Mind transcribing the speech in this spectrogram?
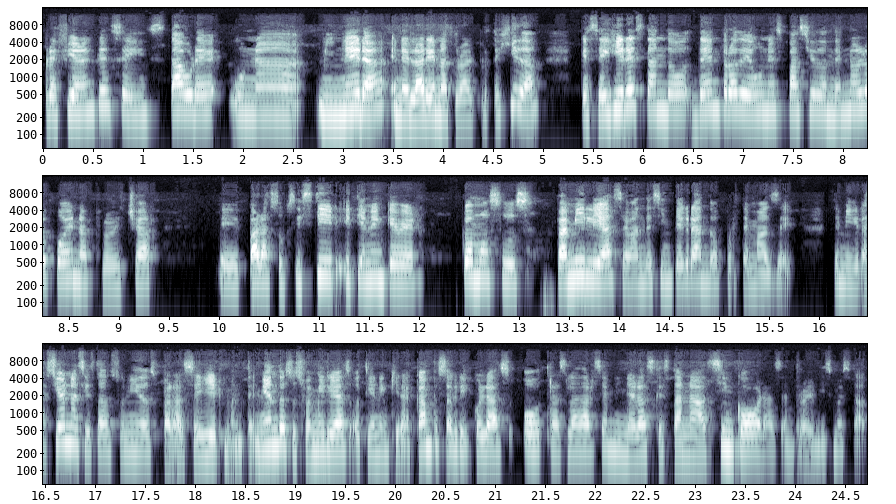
prefieren que se instaure una minera en el área natural protegida que seguir estando dentro de un espacio donde no lo pueden aprovechar eh, para subsistir y tienen que ver cómo sus familias se van desintegrando por temas de, de migración hacia Estados Unidos para seguir manteniendo sus familias o tienen que ir a campos agrícolas o trasladarse a mineras que están a cinco horas dentro del mismo estado.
